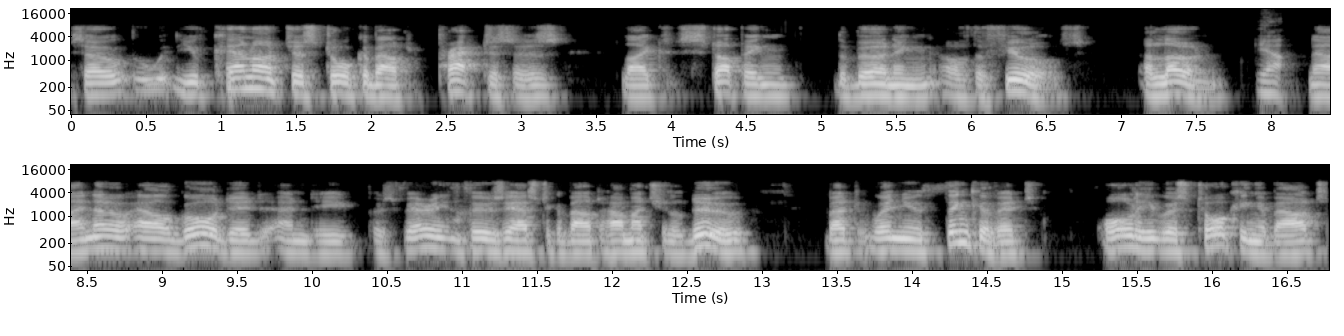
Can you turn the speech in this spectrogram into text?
So you cannot just talk about practices like stopping the burning of the fuels alone. Yeah. Now, I know Al Gore did, and he was very enthusiastic about how much it'll do. But when you think of it, all he was talking about,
